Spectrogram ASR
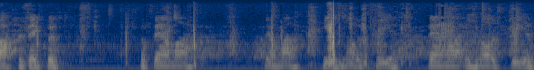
Back the big. But Benoit, Benoit, he is not afraid. Benoit is not afraid.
